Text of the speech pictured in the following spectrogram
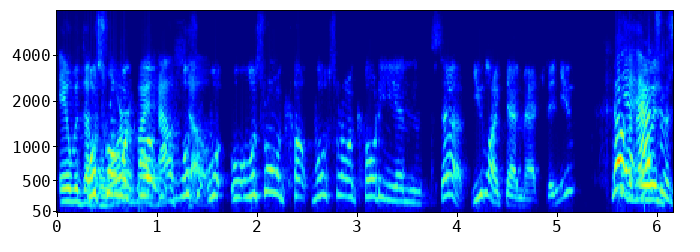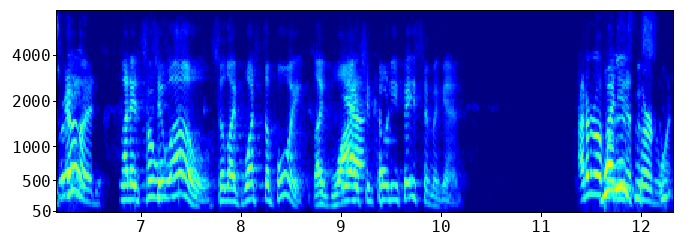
it was a what's wrong with, house what's, show. What's wrong with what's wrong with Cody and Seth? You like that match, didn't you? No, yeah, the match was, was good, but it's 2-0. So like, what's the point? Like, why yeah. should Cody face him again? I don't know if what I need a third one.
